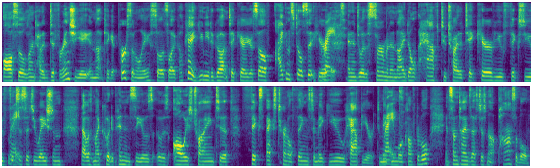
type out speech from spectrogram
also learned how to differentiate and not take it personally. So it's like, okay, you need to go out and take care of yourself. I can still sit here Right. and enjoy the sermon, and I don't have to try to take care of you, fix you, fix Right. situation. That was my codependency. It was it was always trying to fix external things to make you happier, to make you more comfortable. And sometimes that's just not possible.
